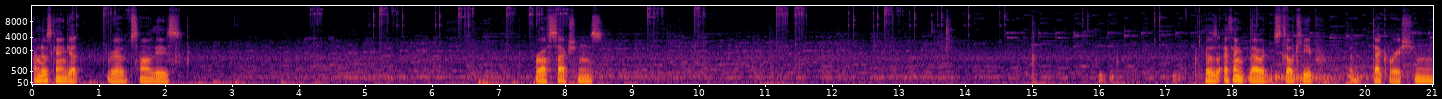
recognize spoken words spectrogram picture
I'm just gonna get rid of some of these. Rough sections. Because I think that would still keep a decoration,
